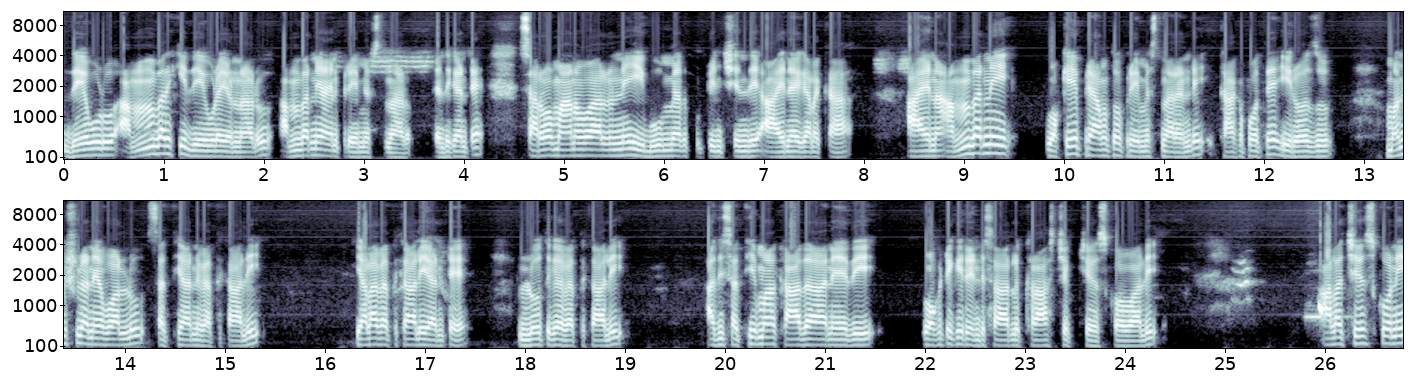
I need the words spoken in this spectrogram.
దేవుడు అందరికీ దేవుడై ఉన్నాడు అందరినీ ఆయన ప్రేమిస్తున్నాడు. ఎందుకంటే సర్వమానవాళ్ళని ఈ భూమి మీద పుట్టించింది ఆయనే గనక ఆయన అందరినీ ఒకే ప్రేమతో ప్రేమిస్తున్నారండి. కాకపోతే ఈరోజు మనుషులు అనేవాళ్ళు సత్యాన్ని వెతకాలి. ఎలా వెతకాలి అంటే లోతుగా వెతకాలి. అది సత్యమా కాదా అనేది ఒకటికి రెండు సార్లు క్రాస్ చెక్ చేసుకోవాలి. అలా చేసుకొని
